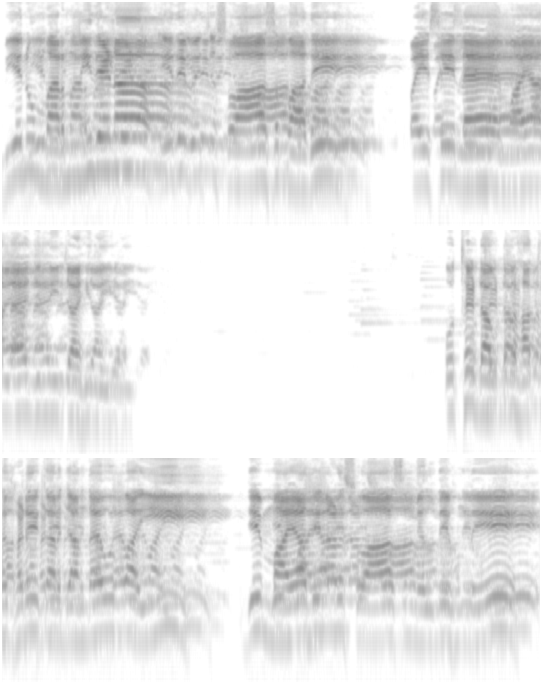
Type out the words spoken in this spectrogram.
ਵੀ ਇਹਨੂੰ ਮਰਨ ਨਹੀਂ ਦੇਣਾ ਇਹਦੇ ਵਿੱਚ ਸਵਾਸ ਪਾ ਦੇ ਪੈਸੇ ਲੈ ਮਾਇਆ ਲੈ ਜਿੰਨੀ ਚਾਹੀਦੀ ਹੈ। ਉੱਥੇ ਡਾਕਟਰ ਹੱਥ ਖੜੇ ਕਰ ਜਾਂਦਾ ਉਹ ਭਾਈ ਜੇ ਮਾਇਆ ਦੇ ਨਾਲ ਸਵਾਸ ਮਿਲਦੇ ਹੁੰਦੇ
